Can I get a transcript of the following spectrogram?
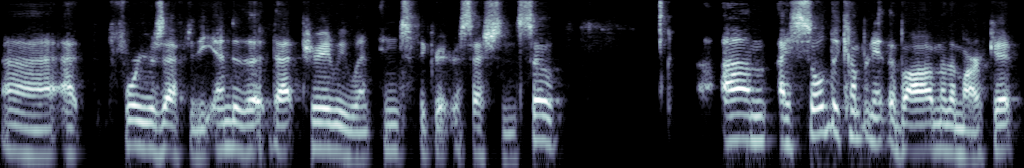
uh, at four years after the end of the, that period, we went into the Great Recession. So um, I sold the company at the bottom of the market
